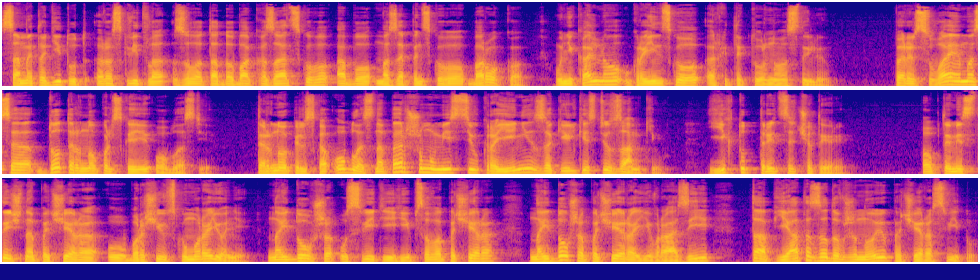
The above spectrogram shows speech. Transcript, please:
Саме тоді тут розквітла золота доба козацького або мазепинського бароко, унікального українського архітектурного стилю. Пересуваємося до Тернопільської області. Тернопільська область на першому місці в країні за кількістю замків. Їх тут 34. Оптимістична печера у Борщівському районі, найдовша у світі гіпсова печера, найдовша печера Євразії та п'ята за довжиною печера світу.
